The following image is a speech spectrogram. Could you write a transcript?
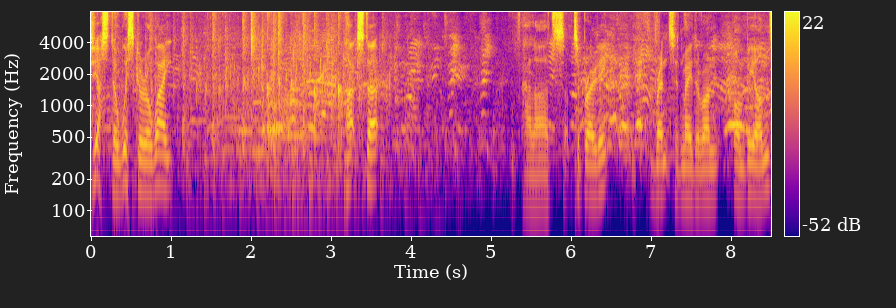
Just a whisker away. Huxter. Hallard's up to Brody. Rents had made a run on beyond,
